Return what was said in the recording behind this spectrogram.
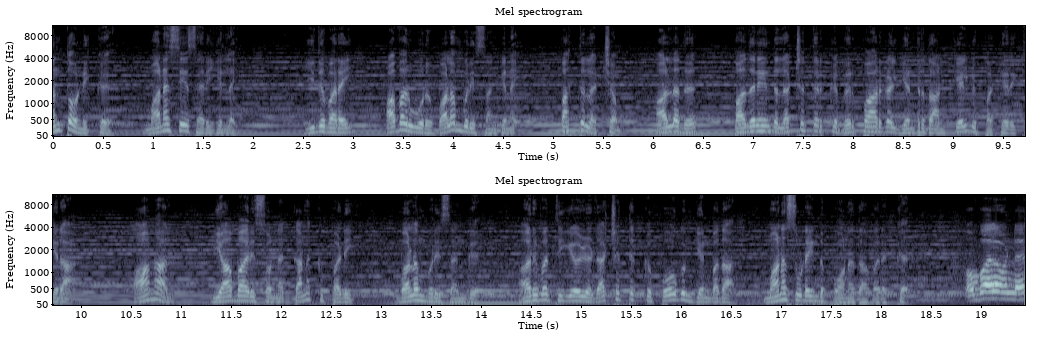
அந்தோனிக்கு மனசே சரியில்லை. இதுவரை அவர் ஒரு வலம்புரி சங்கினை பத்து லட்சம் அல்லது பதினைந்து லட்சத்திற்கு விற்பார்கள் என்றுதான் கேள்விப்பட்டிருக்கிறார். ஆனால் வியாபாரி சொன்ன கணக்குப்படி வலம்புரி சங்கு அறுபத்தி ஏழு லட்சத்துக்கு போகும் என்பதால் மனசுடைந்து போனது அவருக்கு. ஒன்பதுல ஒன்று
